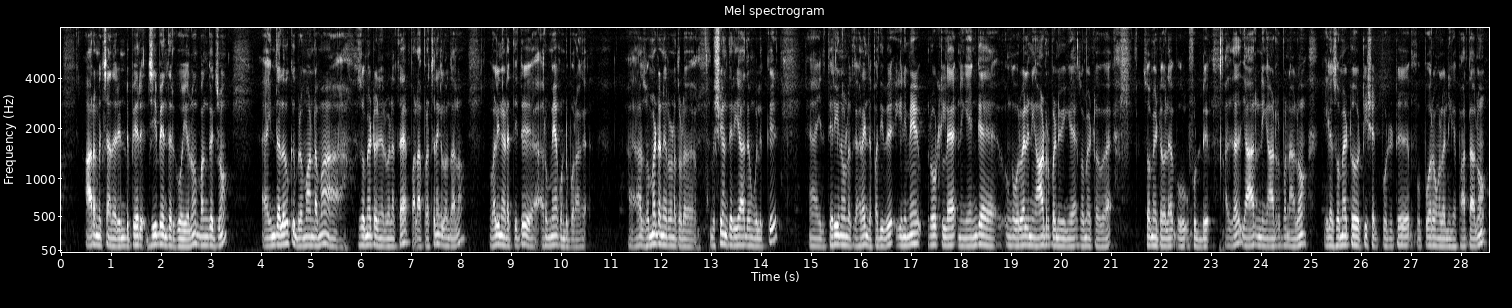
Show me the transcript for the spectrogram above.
ஆரம்பித்த அந்த ரெண்டு பேர் ஜீபேந்தர் கோயலும் பங்கஜும் இந்த அளவுக்கு பிரம்மாண்டமாக ஜொமேட்டோ நிறுவனத்தை பல பிரச்சனைகள் வந்தாலும் வழி நடத்திட்டு அருமையாக கொண்டு போகிறாங்க அதாவது ஜொமேட்டோ நிறுவனத்தோட விஷயம் தெரியாதவங்களுக்கு இது தெரியணுன்றதுக்காக தான் இந்த பதிவு. இனிமேல் ரோட்டில் நீங்கள் எங்கே உங்கள் ஒருவேளை நீங்கள் ஆர்டர் பண்ணுவீங்க சொமேட்டோவை சொமேட்டோவில் ஃபுட்டு அதுதான் யார் நீங்கள் ஆர்டர் பண்ணாலும் இல்லை சொமேட்டோ டிஷர்ட் போட்டுட்டு போகிறவங்கள நீங்கள் பார்த்தாலும்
